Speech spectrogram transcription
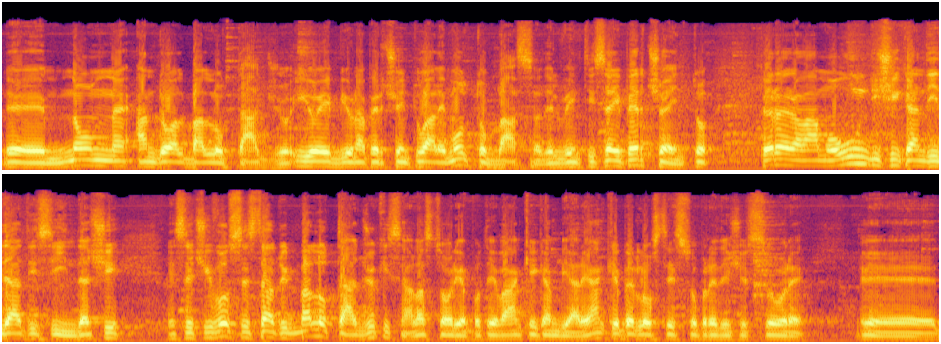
eh, non andò al ballottaggio. Io ebbi una percentuale molto bassa del 26%, però eravamo 11 candidati sindaci e se ci fosse stato il ballottaggio chissà la storia poteva anche cambiare, anche per lo stesso predecessore eh,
